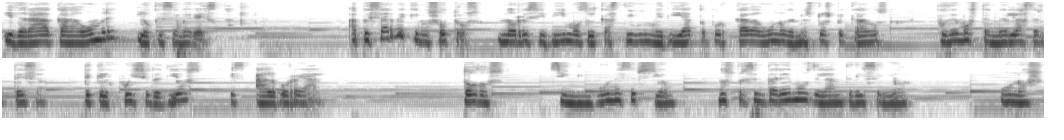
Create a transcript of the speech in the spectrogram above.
y dará a cada hombre lo que se merezca. A pesar de que nosotros no recibimos el castigo inmediato por cada uno de nuestros pecados, podemos tener la certeza de que el juicio de Dios es algo real. Todos, sin ninguna excepción, nos presentaremos delante del Señor, unos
